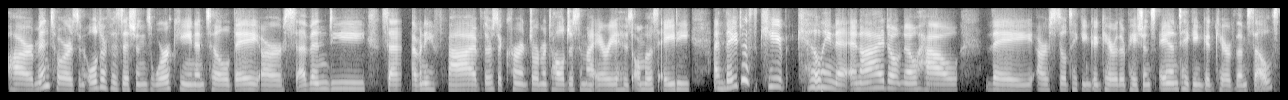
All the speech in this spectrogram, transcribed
our mentors and older physicians working until they are 70, 75. There's a current dermatologist in my area who's almost 80, and they just keep killing it. And I don't know how they are still taking good care of their patients and taking good care of themselves.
